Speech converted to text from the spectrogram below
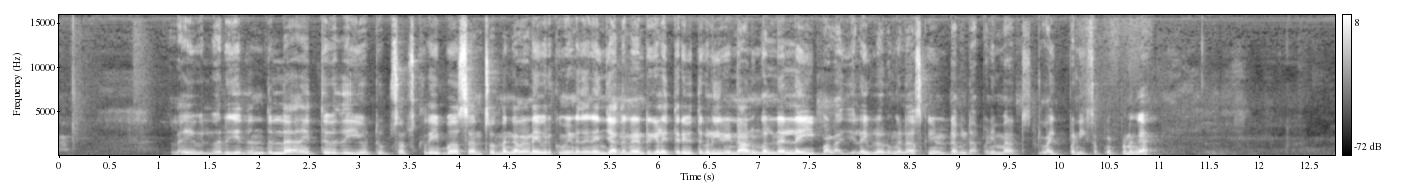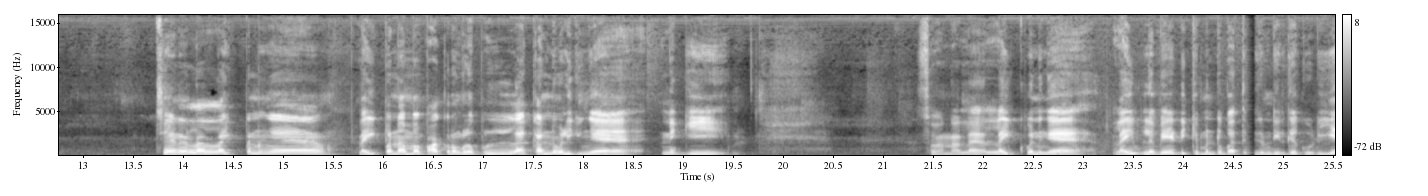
லைவில் வருகிறதுள்ள அனைத்து வித யூடியூப் சப்ஸ்கிரைபர்ஸ் அண்ட் சொந்தங்கள் அனைவருக்கும் எனது நெஞ்ச அந்த நன்றிகளை தெரிவித்துக் கொள்கிறேன். நான் உங்கள் நெல்லை பாலாஜி. லைவில் வருங்க எல்லா ஸ்க்ரீன் டபுள் டாப் பண்ணி லைக் பண்ணி சப்போர்ட் பண்ணுங்கள் சேனலில் லைக் பண்ணுங்கள் லைக் பண்ணாமல் பார்க்குறவங்கள ஃபுல்லாக கண்ணு வலிக்குங்க. இன்னைக்கு ஸோ அதனால் லைக் பண்ணுங்கள் லைவில் வேடிக்கை மட்டும் பார்த்து கொண்டு இருக்கக்கூடிய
